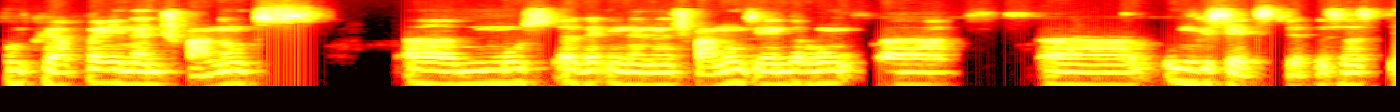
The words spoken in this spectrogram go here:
vom Körper in ein Spannungs, äh, muss, äh, in eine Spannungsänderung äh, äh, umgesetzt wird. Das heißt,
